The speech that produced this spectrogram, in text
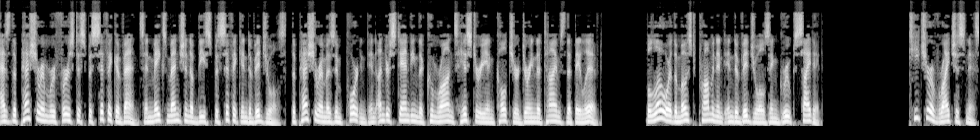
As the Pesherim refers to specific events and makes mention of these specific individuals, the Pesherim is important in understanding the Qumran's history and culture during the times that they lived. Below are the most prominent individuals and groups cited. Teacher of righteousness,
